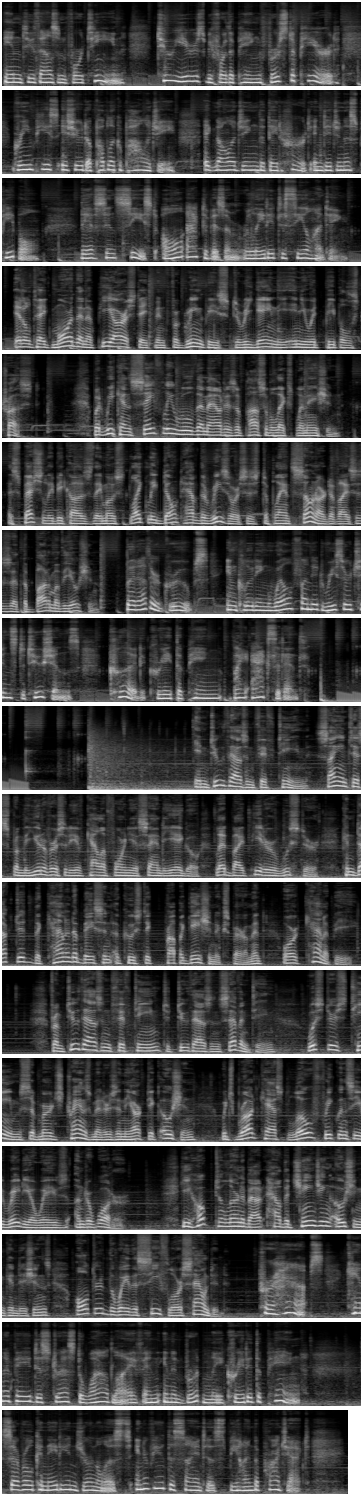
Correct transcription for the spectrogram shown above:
In 2014, two years before the ping first appeared, Greenpeace issued a public apology, acknowledging that they'd hurt Indigenous people. They have since ceased all activism related to seal hunting. It'll take more than a PR statement for Greenpeace to regain the Inuit people's trust. But we can safely rule them out as a possible explanation especially because they most likely don't have the resources to plant sonar devices at the bottom of the ocean. But other groups, including well funded research institutions, could create the ping by accident. In 2015, scientists from the University of California, San Diego, led by Peter Worcester, conducted the Canada Basin Acoustic Propagation Experiment, or CANOPY. From 2015 to 2017, Worcester's team submerged transmitters in the Arctic Ocean, which broadcast low frequency radio waves underwater. He hoped to learn about how the changing ocean conditions altered the way the seafloor sounded. Perhaps CANOPY distressed the wildlife and inadvertently created the ping. Several Canadian journalists interviewed the scientists behind the project,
